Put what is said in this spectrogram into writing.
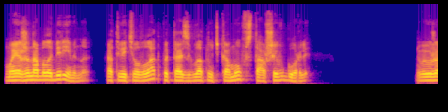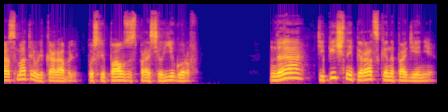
Моя жена была беременна, ответил Влад, пытаясь сглотнуть комок, вставший в горле. Вы уже осматривали корабль? После паузы спросил Егоров. Да, типичное пиратское нападение.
